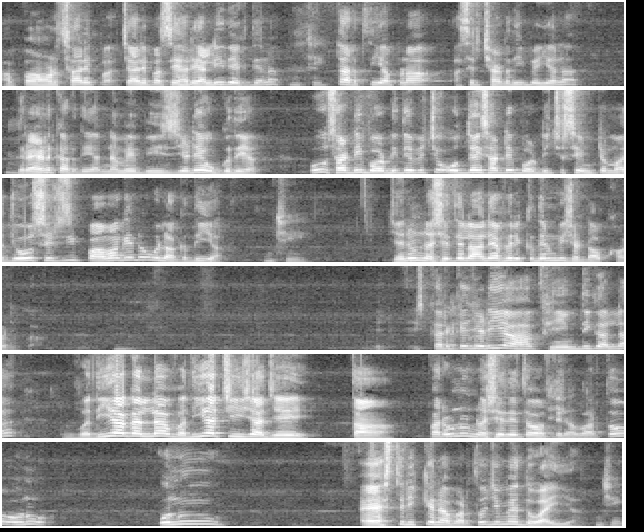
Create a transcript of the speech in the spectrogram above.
ਆਪਾਂ ਹੁਣ ਸਾਰੇ ਪਾ- ਚਾਰੇ ਪਾਸੇ ਹਰਿਆਲੀ ਦੇਖਦੇ ਆ ਨਾ ਜੀ ਧਰਤੀ ਆਪਣਾ ਅਸਰ ਛੱਡਦੀ ਪਈ ਆ ਨਾ ਗ੍ਰਹਿਣ ਕਰਦੇ ਆ ਨਵੇਂ ਬੀਜ ਜਿਹੜੇ ਉੱਗਦੇ ਆ ਉਹ ਸਾਡੀ ਬਾਡੀ ਦੇ ਵਿੱਚ ਉਦਾਂ ਹੀ ਸਾਡੇ ਬਾਡੀ 'ਚ ਸਿੰਪਟਮ ਆ ਜੋ ਅਸੀਂ ਪਾਵਾਂਗੇ ਨਾ ਉਹ ਲੱਗਦੀ ਆ। ਜੀ। ਜਿਹਨੂੰ ਨਸ਼ੇ ਤੇ ਲਾ ਲਿਆ ਫਿਰ ਇੱਕ ਦਿਨ ਵੀ ਨਹੀਂ ਛੱਡਣਾ ਔਖਾ ਹੋ ਜਾਊਗਾ। ਇਸ ਕਰਕੇ ਜਿਹੜੀ ਆਹ ਫੀਮ ਦੀ ਗੱਲ ਆ ਵਧੀਆ ਗੱਲ ਆ ਵਧੀਆ ਚੀਜ਼ ਆ ਜੇ ਤਾਂ ਪਰ ਉਹਨੂੰ ਨਸ਼ੇ ਦੇ ਤੌਰ ਤੇ ਨਾ ਵਰਤੋ ਉਹਨੂੰ ਉਹਨੂੰ ਇਸ ਤਰੀਕੇ ਨਾਲ ਵਰਤੋ ਜਿਵੇਂ ਦਵਾਈ ਆ। ਜੀ।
